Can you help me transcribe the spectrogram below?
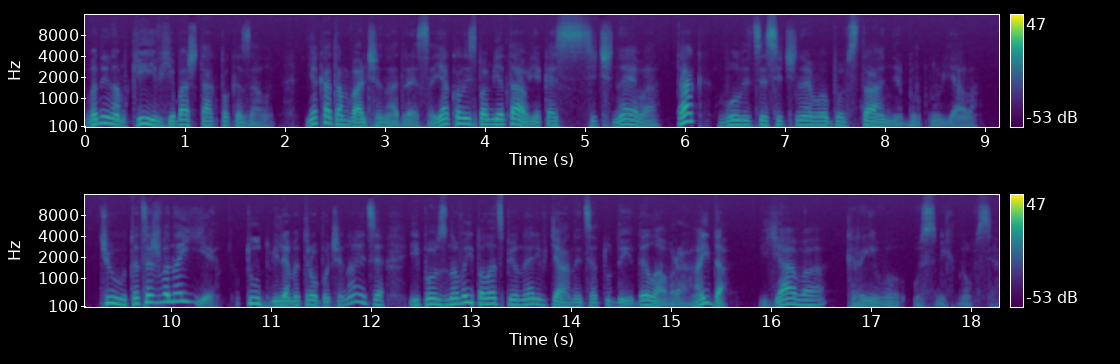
Вони нам Київ хіба ж так показали б. Яка там Вальчина адреса? Я колись пам'ятав, якась Січнева. Так? Вулиця Січневого повстання, буркнув Ява. Тю, та це ж вона є. Тут біля метро починається і повз новий палац піонерів тягнеться туди, де лавра. Гайда. Ява криво усміхнувся.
